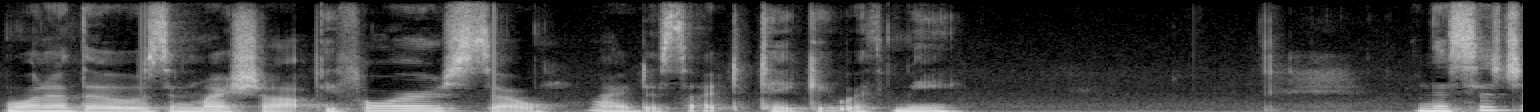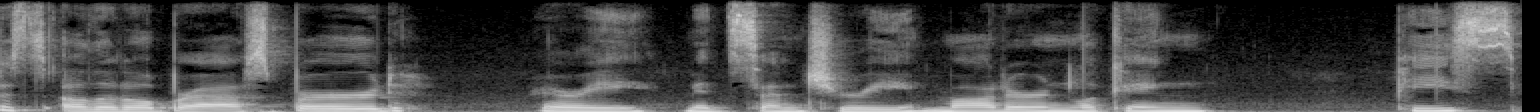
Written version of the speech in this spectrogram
one of those in my shop before, so I decide to take it with me. And this is just a little brass bird very mid century, modern looking piece.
